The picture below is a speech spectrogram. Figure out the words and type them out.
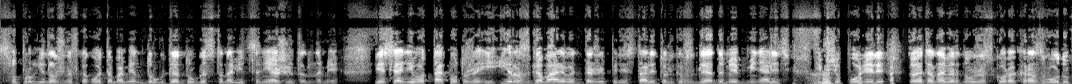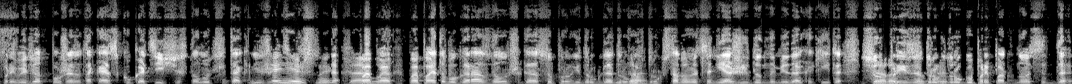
супруги должны в какой-то момент друг для друга становиться неожиданными. Если они вот так вот уже и, и разговаривать даже перестали, только взглядами обменялись и все поняли, то это, наверное, уже скоро к разводу приведет, потому что это такая скукотища, что лучше так не жить. Конечно. Да. Да. По, по, поэтому гораздо лучше, когда супруги друг для друга да. вдруг становятся неожиданными, да, какие-то сюрпризы да, друг другу преподносят, да.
